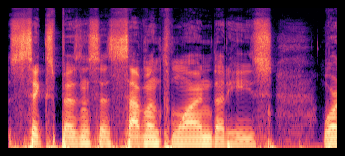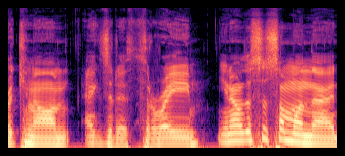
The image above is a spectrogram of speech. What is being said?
six businesses, seventh one that he's working on, exited three. You know, this is someone that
